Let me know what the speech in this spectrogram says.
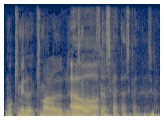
もう決める、決まっちゃいああますよね。確かに確かに確かに。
